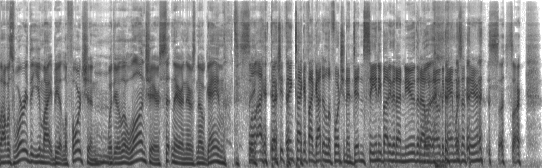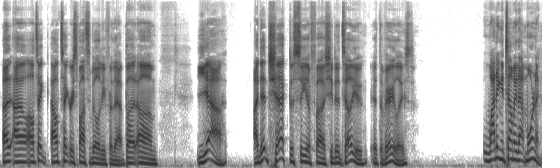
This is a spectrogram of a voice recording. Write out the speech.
Well, I was worried that you might be at La Fortune with your little lawn chair sitting there and there's no game to see. well, I, don't you think, Tyke, if I got to La Fortune and didn't see anybody that I knew, that I would know the game wasn't there? so sorry. I, I'll, I'll take I'll take responsibility for that. But um, yeah, I did check to see if uh, she did tell you at the very least. Why didn't you tell me that morning?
